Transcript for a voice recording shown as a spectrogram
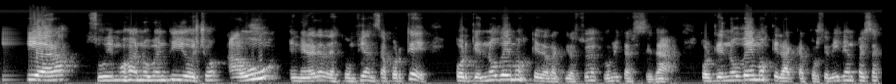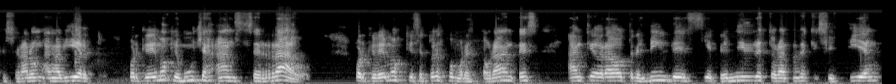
y ahora subimos a 98, aún en el área de desconfianza. ¿Por qué? Porque no vemos que la reactivación económica se da, porque no vemos que las 14.000 empresas que cerraron han abierto, porque vemos que muchas han cerrado, porque vemos que sectores como restaurantes han quebrado 3.000 de 7.000 restaurantes que existían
